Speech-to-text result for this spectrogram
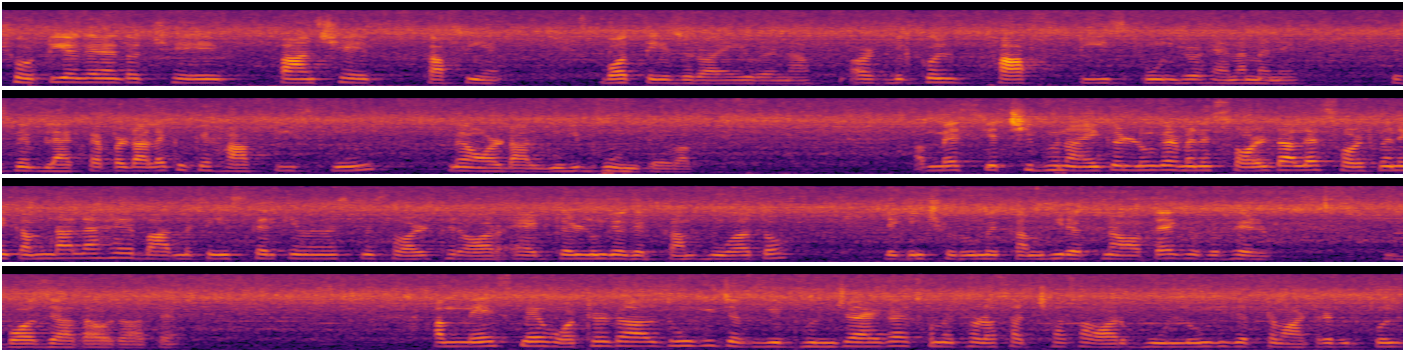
छोटी अगर हैं तो छः, पाँच छः काफ़ी हैं। बहुत तेज़ हो रहा है ये वरना और बिल्कुल हाफ़ टी स्पून जो है ना मैंने इसमें ब्लैक पेपर डाला क्योंकि हाफ़ टी स्पून मैं और डालूँगी भूनते वक्त। अब मैं इसकी अच्छी भुनाई कर लूँगी। और मैंने सॉल्ट डाला है सॉल्ट मैंने कम डाला है। बाद में टेस्ट करके मैं इसमें सॉल्ट फिर और ऐड कर लूँगी अगर कम हुआ तो। लेकिन शुरू में कम ही रखना होता है क्योंकि फिर बहुत ज़्यादा हो जाता है। अब मैं इसमें वाटर डाल दूँगी, जब ये भुन जाएगा, इसको मैं थोड़ा सा अच्छा सा और भून लूँगी, जब टमाटर बिल्कुल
